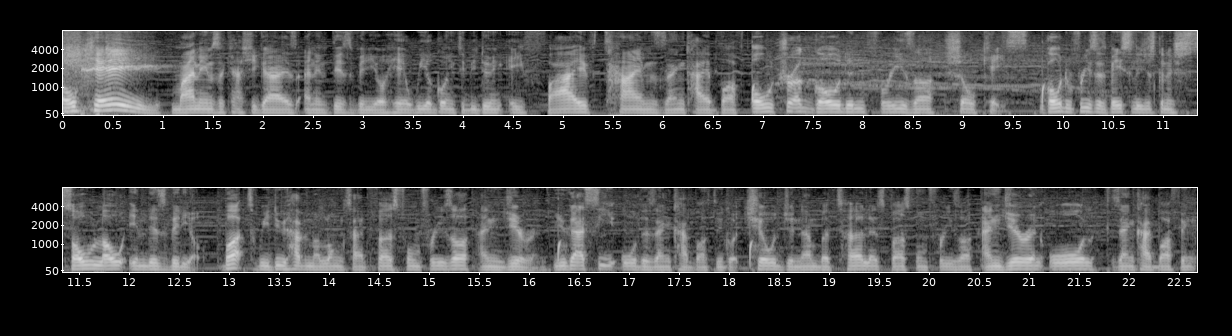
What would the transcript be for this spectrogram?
Okay, my name is Zakashi guys and in this video here we are going to be doing a 5 times Zenkai buff Ultra Golden Frieza showcase. Golden Frieza is basically just going to solo in this video. But we do have him alongside First Form Frieza and Jiren. You guys see all the Zenkai buffs. We got Chill, Janemba, Turles, First Form Frieza, and Jiren all Zenkai buffing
